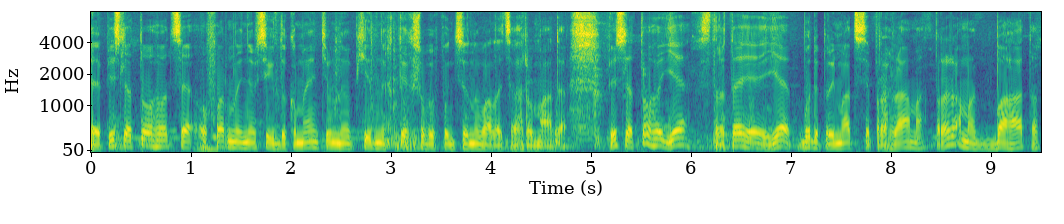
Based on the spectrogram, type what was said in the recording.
Е, Після того це оформлення всіх документів необхідних тих, щоб функціонувала ця громада. Після того є стратегія, є буде прийматися програма. Програма багато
